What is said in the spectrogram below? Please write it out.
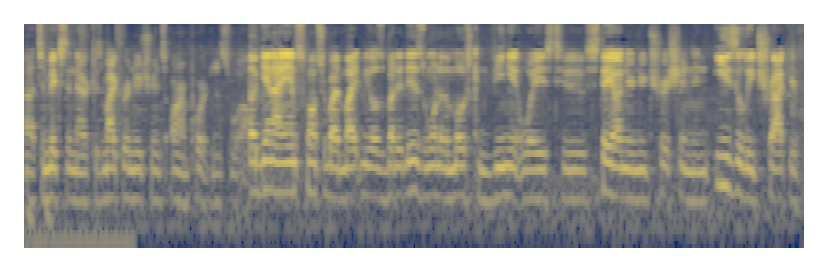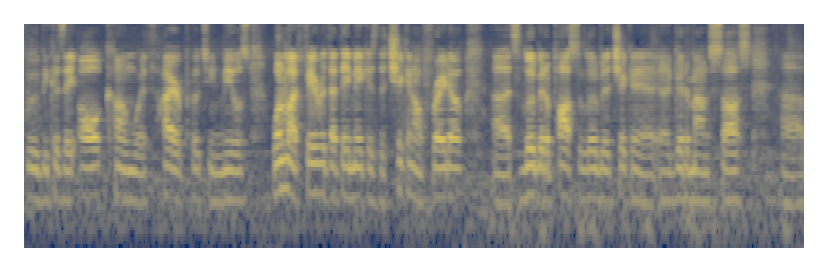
uh, to mix in there because micronutrients are important as well. Again, I am sponsored by Bite Meals, but it is one of the most convenient ways to stay on your nutrition and easily track your food because they all come with higher protein meals. One of my favorite that they make is the chicken alfredo. Uh, it's a little bit of pasta, a little bit of chicken, a, a good amount of sauce. Uh,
